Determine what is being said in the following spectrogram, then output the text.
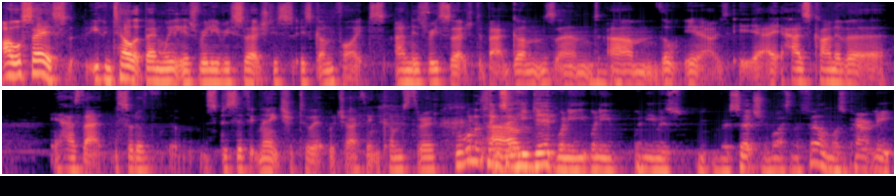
I will say it's, you can tell that Ben Wheatley has really researched his, his gunfights and has researched about guns, and um, the you know it, it has kind of a it has that sort of specific nature to it, which I think comes through. Well, one of the things that he Um, did when he when he when he was researching and writing the film was apparently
